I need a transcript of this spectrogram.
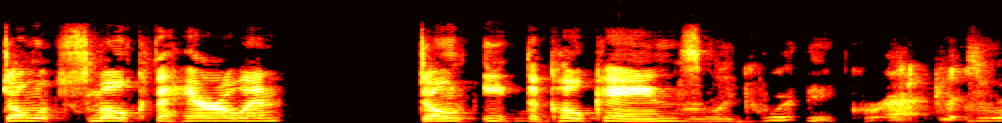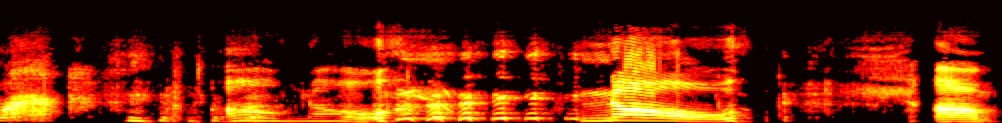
Don't smoke the heroin. Don't eat the cocaines." Or like Whitney, crack is whack. Oh no. no. Um,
